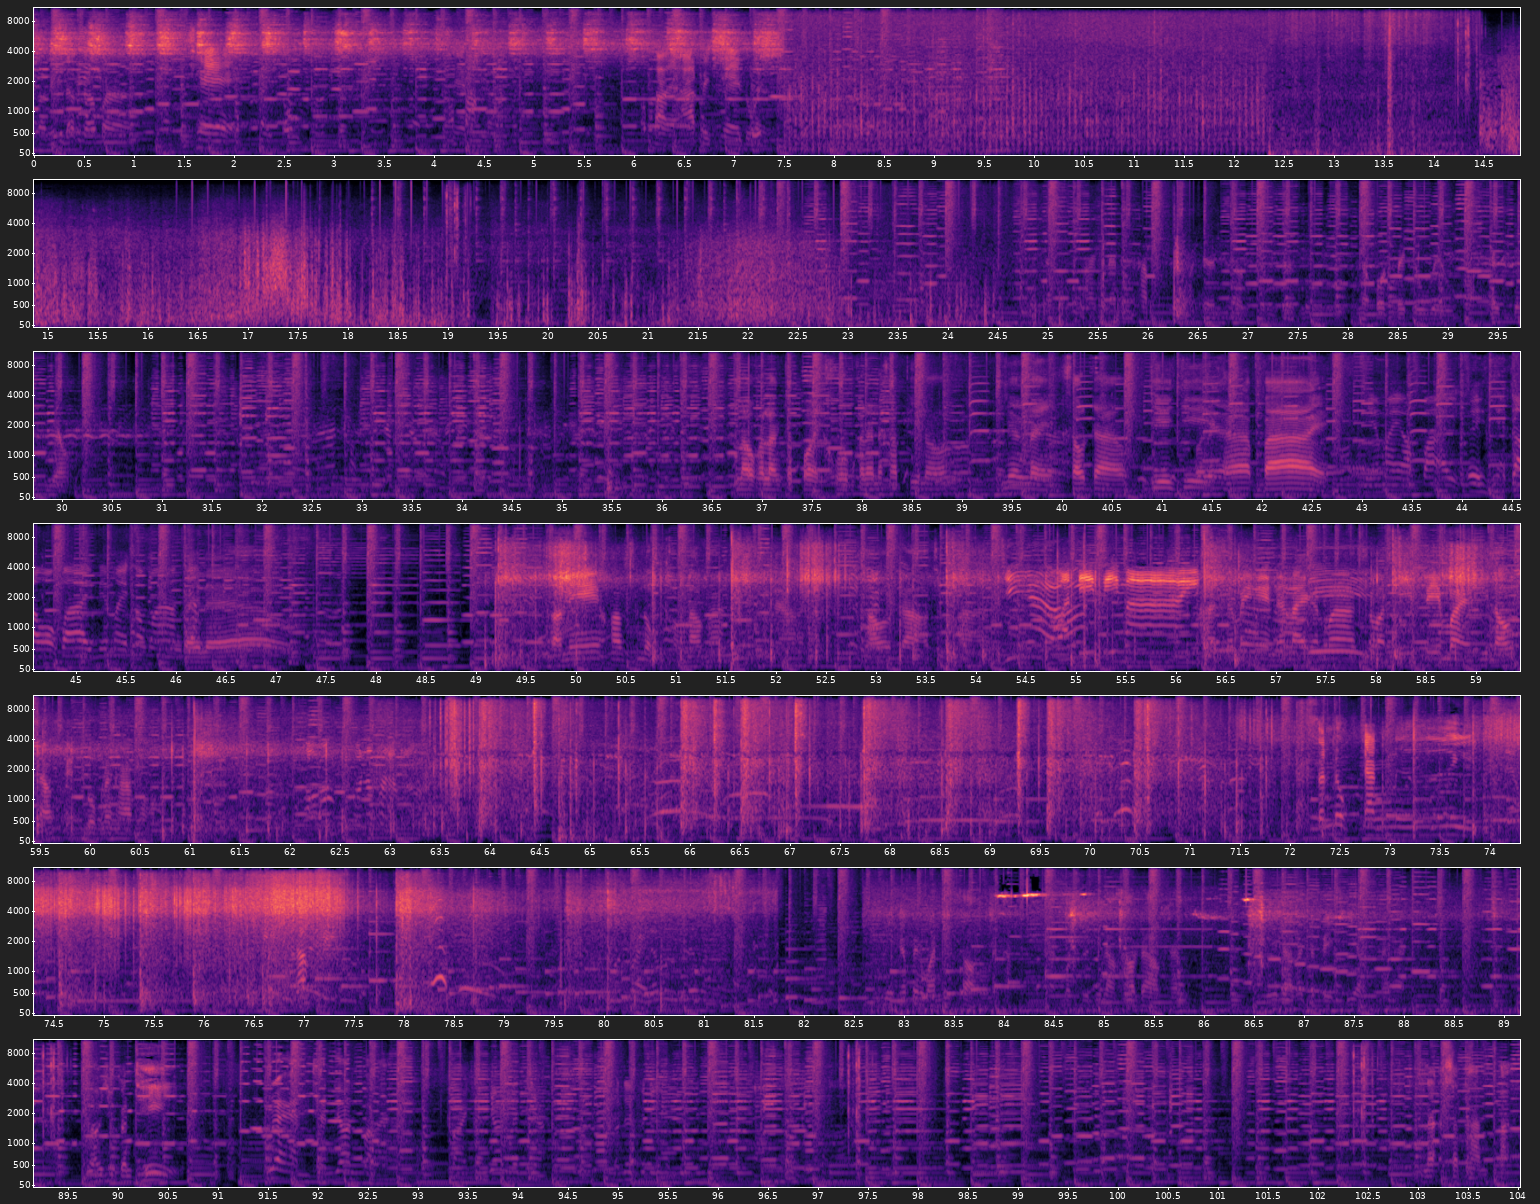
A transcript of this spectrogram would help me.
ตอนนี้เก็มาแช่ต้มเอาปากไอ้อาร์ตไปแช่ด้วย ไปดูเวลให้เช็คแล้วเรากำลังจะปล่อยโคมกันแล้วนะครับ พี่น้องเนื่องในเขาดาวน์เย่เย่ครับไปเมียใหม่ออกไปเอ้ยเมียเก่าออกไปเมียใหม่เข้ามาไปแล้ว ตอนนี้ความสนุกของเราก็เริ่มขึ้นแล้วเขาดาวน์ที่มาสวัสดีปีใหม่ ใหม่พี่น้องชาวเฟซบุ๊กนะครับผมสนุกจังเลยครับนี่ก็เป็นวันที่สองนะครับเมื่อคืนที่เราเข้าดาวน์กันวันนี้เราก็จะไป เราอยู่กันที่แกรนด์แคนยอนฝ่ายฝ่ายแคนยอนเป็นเนี่ยมาเดินไปดูณสะพานปัก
